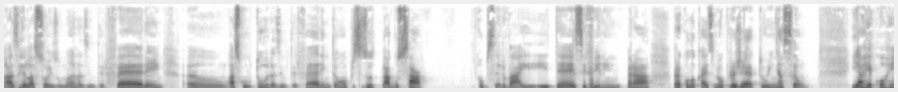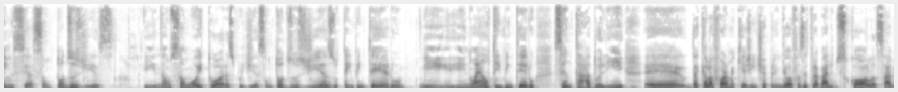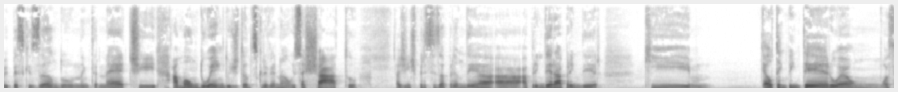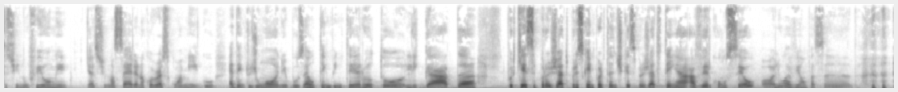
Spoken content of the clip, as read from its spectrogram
as relações humanas interferem, as culturas interferem, então eu preciso aguçar, observar e, e ter esse feeling para colocar esse meu projeto em ação. E a recorrência são todos os dias. E não são oito horas por dia, são todos os dias, o tempo inteiro. E, e não é o tempo inteiro sentado ali, é, daquela forma que a gente aprendeu a fazer trabalho de escola, sabe? Pesquisando na internet, a mão doendo de tanto escrever. Não, isso é chato. A gente precisa aprender a, a aprender a aprender que é o tempo inteiro, é um assistindo um filme, é assistindo uma série, é na conversa com um amigo, é dentro de um ônibus, é o tempo inteiro eu tô ligada, porque esse projeto, por isso que é importante que esse projeto tenha a ver com o seu, olha o avião passando,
